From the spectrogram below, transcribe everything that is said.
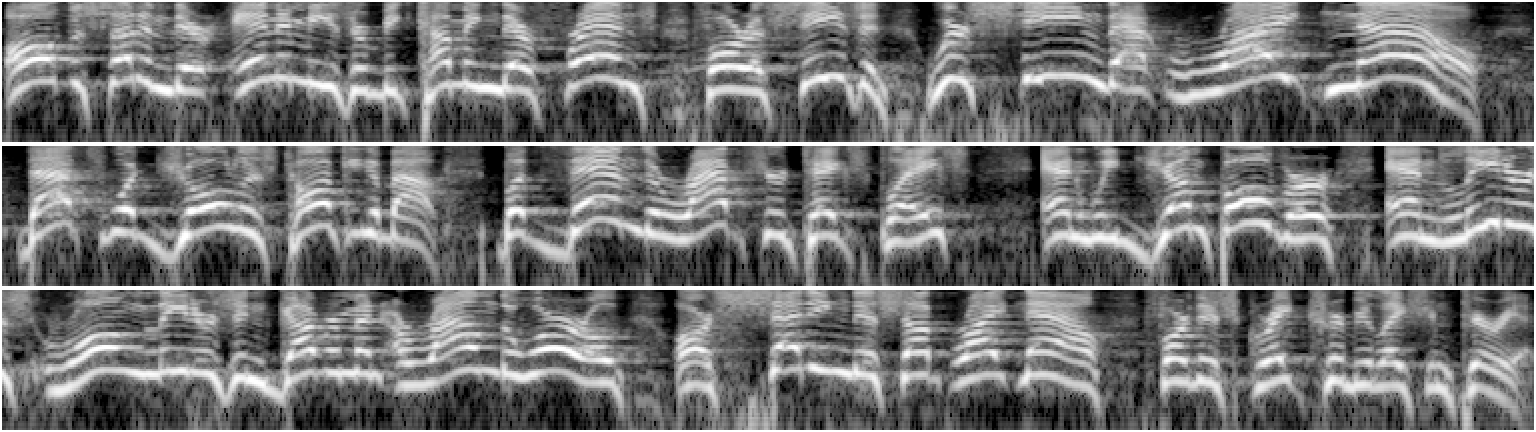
All of a sudden, their enemies are becoming their friends for a season. We're seeing that right now. That's what Joel is talking about. But then the rapture takes place and we jump over and leaders, wrong leaders in government around the world are setting this up right now for this great tribulation period.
